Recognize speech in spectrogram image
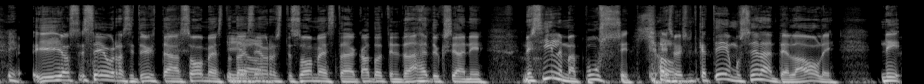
Jos seurasit yhtään somesta tai Joo. seurasitte somesta ja katsoitte niitä lähetyksiä, niin ne silmäpussit, Joo. esimerkiksi mitkä Teemu Selänteellä oli, niin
